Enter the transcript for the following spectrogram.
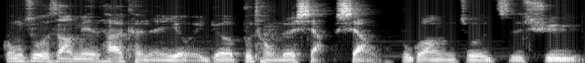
工作上面他可能有一个不同的想象，不光就只去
